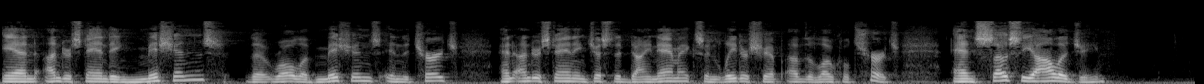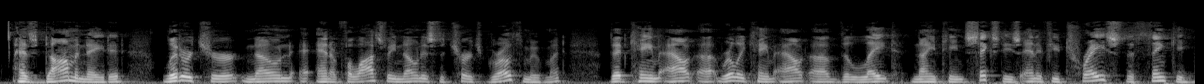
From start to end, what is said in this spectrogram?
in understanding missions, the role of missions in the church, and understanding just the dynamics and leadership of the local church. And sociology has dominated literature known and a philosophy known as the church growth movement that came out, uh, really came out of the late 1960s. And if you trace the thinking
